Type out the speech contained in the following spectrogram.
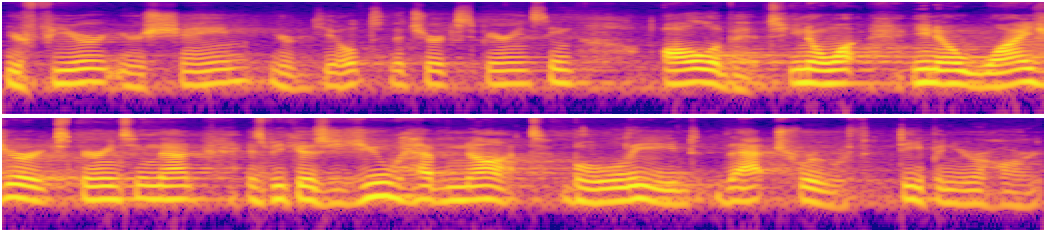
your fear, your shame, your guilt that you're experiencing, all of it. You know what? You know why you're experiencing that is because you have not believed that truth deep in your heart.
